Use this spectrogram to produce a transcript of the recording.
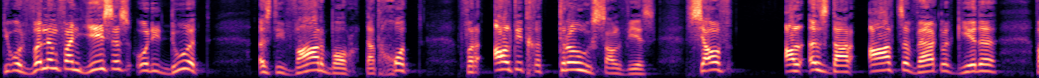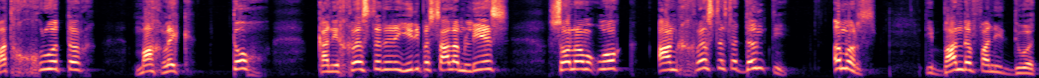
Die oorwinning van Jesus oor die dood is die waarborg dat God vir altyd getrou sal wees, selfs al is daar aardse werklikhede wat groter mag lyk. Tog kan die Christene hierdie Psalm lees sonder om ook aan Christus te dink nie. Immers die bande van die dood,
